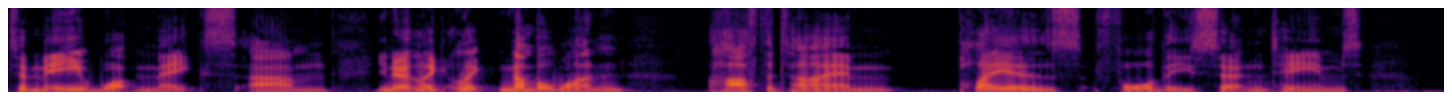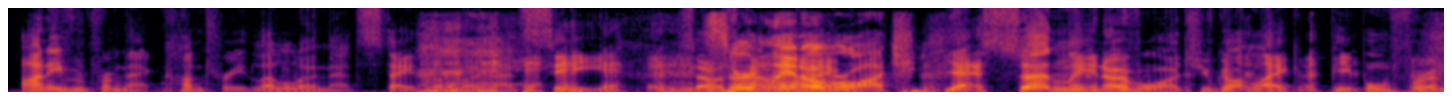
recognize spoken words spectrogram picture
to me what makes um you know like like number 1 half the time players for these certain teams aren't even from that country let alone that state let alone that city so it's Certainly in kinda like- Overwatch. yeah, certainly in Overwatch, you've got like people from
